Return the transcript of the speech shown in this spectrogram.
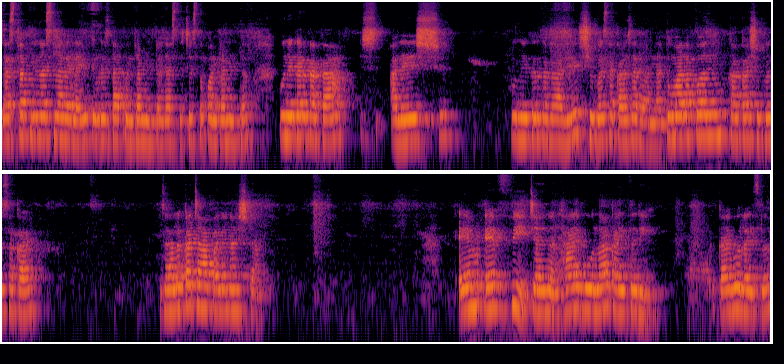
जास्त आपली नसणार आहे लाईव्ह तेवढंच दहा पंधरा मिनटं जास्तीत जास्त पंधरा मिनटं. पुणेकर काका श- आले श- पुणेकर काका आले. शुभ सकाळ सर्वांना. तुम्हाला पण काका शुभ सकाळ. झालं का चहा पाणी नाश्ता? M F V channel hi बोला काहीतरी. काय बोलायचं?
